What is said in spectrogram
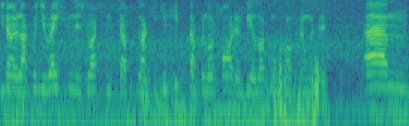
you know like when you're racing there's ruts and stuff like you can hit stuff a lot harder and be a lot more confident with it. Um,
